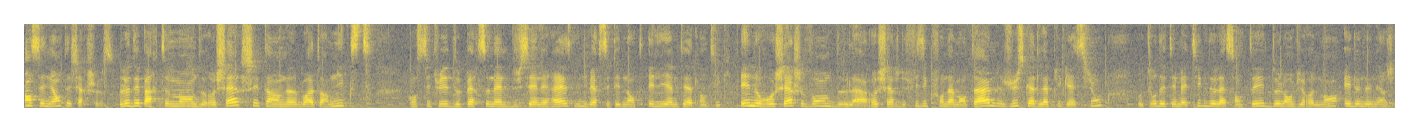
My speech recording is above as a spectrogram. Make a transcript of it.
enseignante et chercheuse. Le département de recherche est un laboratoire mixte constitué de personnel du CNRS, l'Université de Nantes et l'IMT Atlantique. Et nos recherches vont de la recherche de physique fondamentale jusqu'à de l'application autour des thématiques de la santé, de l'environnement et de l'énergie.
